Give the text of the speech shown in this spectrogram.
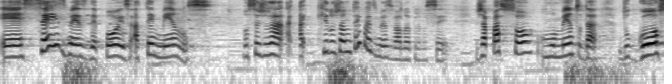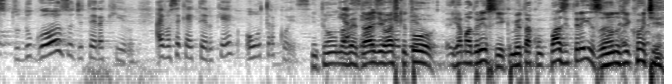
É, seis meses depois, até menos, você já aquilo já não tem mais o mesmo valor para você já passou o momento da, do gosto, do gozo de ter aquilo. Aí você quer ter o quê? Outra coisa. Então, e na assim verdade, eu acho que eu tô, já amadureci, que o meu está com quase três anos e continua,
